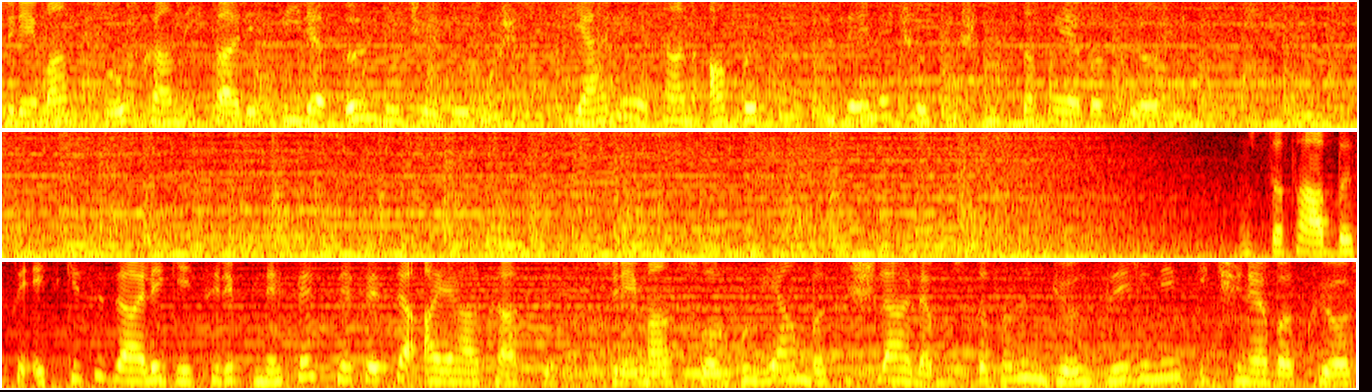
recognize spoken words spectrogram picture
Süleyman soğukkanlı ifadesiyle öylece durmuş, yerde yatan Abbas'ın üzerine çökmüş Mustafa'ya bakıyor. Mustafa Abbas'ı etkisiz hale getirip nefes nefese ayağa kalktı. Süleyman sorgulayan bakışlarla Mustafa'nın gözlerinin içine bakıyor.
